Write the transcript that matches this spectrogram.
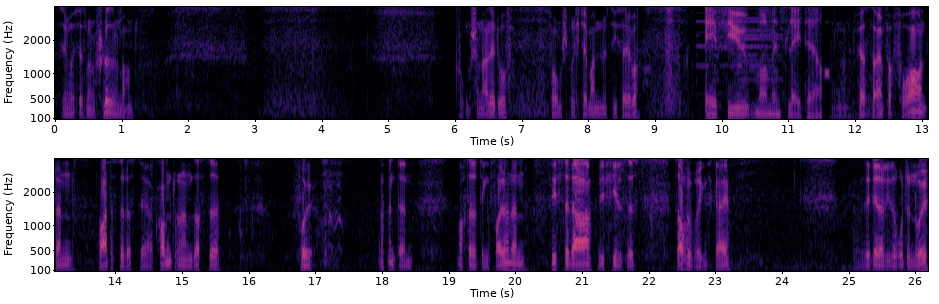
Deswegen muss ich das mit dem Schlüssel machen. Gucken schon alle doof. Warum spricht der Mann mit sich selber? A few moments later. Und dann fährst du einfach vor und dann wartest du, dass der kommt und dann sagst du voll. Und dann macht er das Ding voll und dann siehst du da, wie viel es ist. Ist auch übrigens geil. Seht ihr da diese rote Null?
